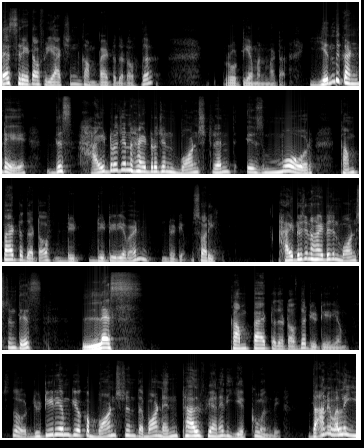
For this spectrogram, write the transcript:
less rate of reaction compare to that of the protium అనమాట ఎందుకంటే this hydrogen hydrogen bond strength is more compare to that of deuterium and deuterium sorry hydrogen hydrogen bond strength is less compare to that of the deuterium so డ్యూటీరియంకి యొక్క బాండ్ స్ట్రెంత్ బాండ్ ఎంథాల్ఫీ అనేది ఎక్కువ ఉంది. దానివల్ల ఈ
